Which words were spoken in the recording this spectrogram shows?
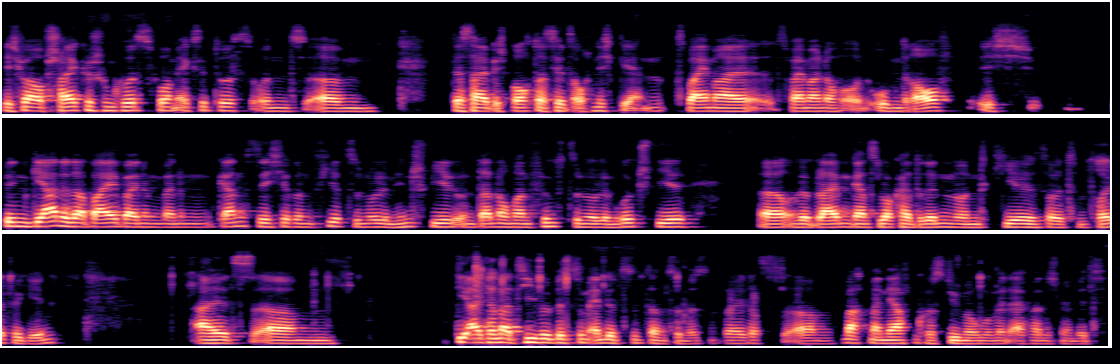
Ich war auf Schalke schon kurz vorm Exitus und ähm, deshalb, ich brauche das jetzt auch nicht gern zweimal, zweimal noch oben drauf. Ich bin gerne dabei bei einem, bei einem ganz sicheren 4 zu 0 im Hinspiel und dann nochmal ein 5 zu 0 im Rückspiel. Äh, und wir bleiben ganz locker drin und Kiel soll zum Teufel gehen. Als ähm, die Alternative bis zum Ende zittern zu müssen, weil das ähm, macht mein Nervenkostüm im Moment einfach nicht mehr mit.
